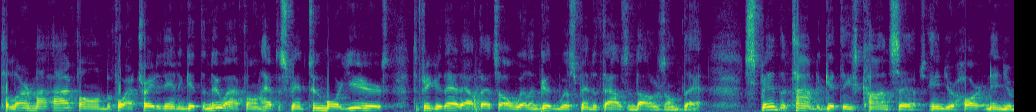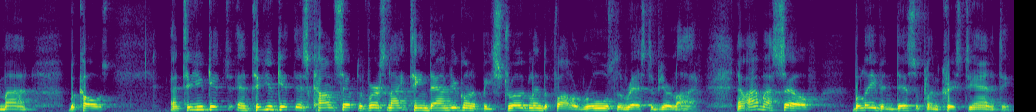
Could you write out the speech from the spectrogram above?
to learn my iPhone before I trade it in and get the new iPhone, have to spend two more years to figure that out. That's all well and good, and we'll spend a thousand dollars on that. Spend the time to get these concepts in your heart and in your mind, because until you get until you get this concept of verse 19 down, you're going to be struggling to follow rules the rest of your life. Now, I myself believe in disciplined Christianity.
